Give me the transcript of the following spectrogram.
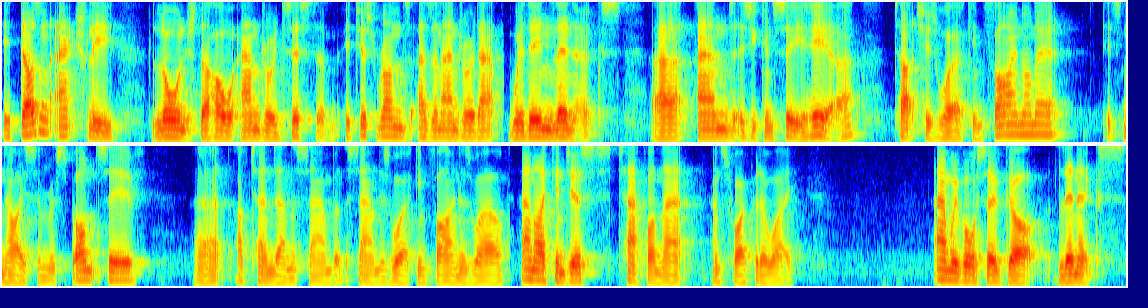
It doesn't actually launch the whole Android system. It just runs as an Android app within Linux uh, and as you can see here, touch is working fine on it. It's nice and responsive. Uh, I've turned down the sound, but the sound is working fine as well. And I can just tap on that and swipe it away. And we've also got Linux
